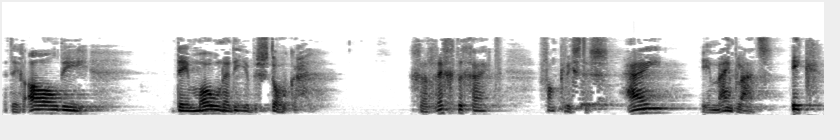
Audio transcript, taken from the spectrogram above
en tegen al die demonen die je bestoken. Gerechtigheid van Christus. Hij in mijn plaats. Ik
